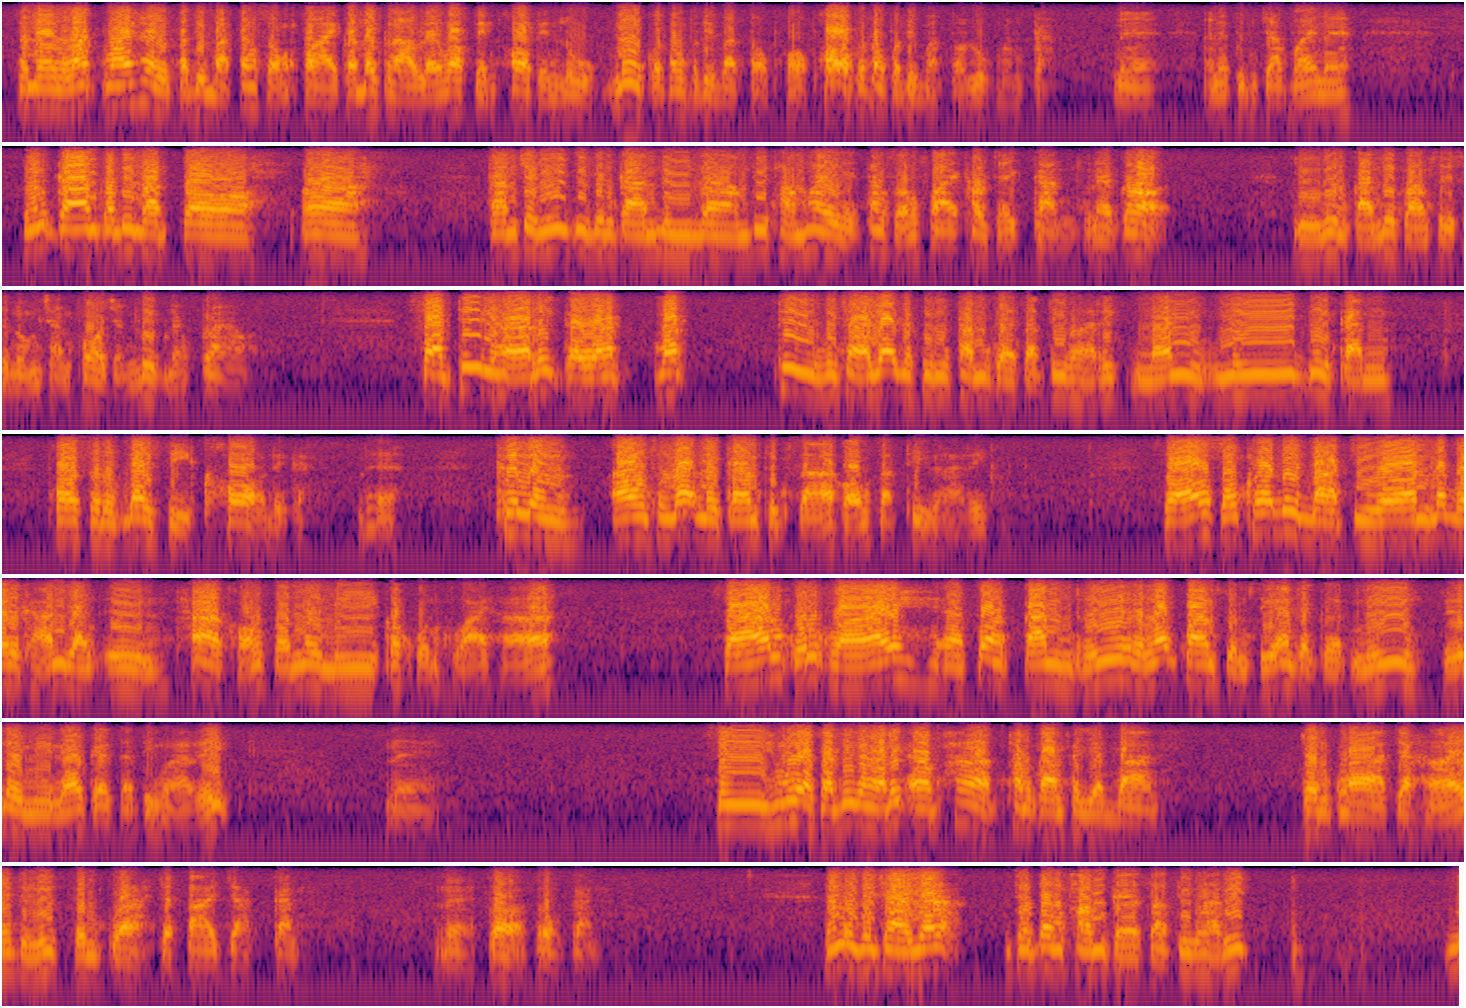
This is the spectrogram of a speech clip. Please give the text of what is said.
แสดงวัดไว้ให้ปฏิบัติทั้งสองฝ่ายก็ได้กล่าวแล้วว่าเป็นพ่อเป็นลูก ลูกก็ต้องปฏิบัติต่อพ่อ พ่อก็ต้องปฏิบัติต่อลูกเหมือนกันนะ อันนี้พึงจับไว้นะนั้นการปฏิบัติต่ออการเช่นนี้จึงเป็นการดีงามที่ทำให้ทั้งสองฝ่ายเข้าใจกัน แล้วก็อยู่ร่วมกันด้วยความสนิทสนมฉันพ่อฉันลูกดังกล่าวสัตว์ที่วิหาริกวัดวัดที่วิชายะจะพึงทำแก่สัตว์ที่วิหาริกนั้นมีด้วยกัน พอสรุปได้สี่ข้อด้วยกันนะคือหนึ่งเอาธุระในการศึกษาของสัตว์ที่วิหาริก สองสงเคราะห์ด้วยบาตรจีวรและบริขารอย่างอื่น ถ้าของตนไม่มีก็ขนขวายหาสามขนขวายป้องกันหรือระงับความเสื่อมเสียอันจะเกิดมีหรือได้มีแล้วแก่สัตว์ที่มาริกนี่สี่เมื่อสัตว์ที่มาริกอาพาธทำการพยาบาล จนกว่าจะหายหรือจนกว่าจะตายจากกันนี่ก็ตรงกัน นั้นอุปชัยยะจะต้องทำแก่สัตว์ที่มาริก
